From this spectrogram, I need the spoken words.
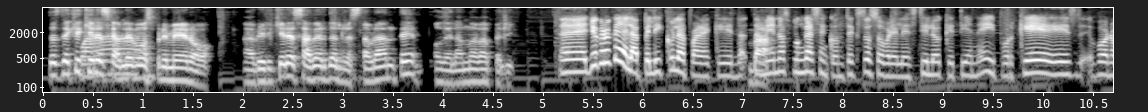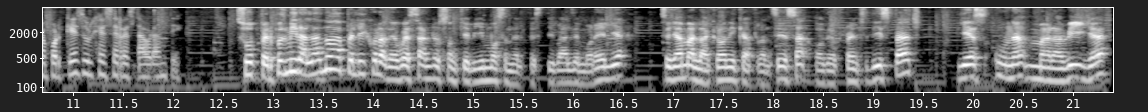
Entonces, ¿de qué quieres que hablemos primero? Abril, ¿quieres saber del restaurante o de la nueva película? Eh, yo creo que de la película para que también nos pongas en contexto sobre el estilo que tiene y por qué es, bueno, por qué surge ese restaurante. Súper, pues mira, la nueva película de Wes Anderson que vimos en el Festival de Morelia se llama La Crónica Francesa o The French Dispatch y es una maravilla.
